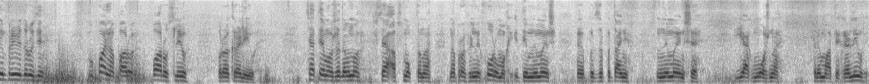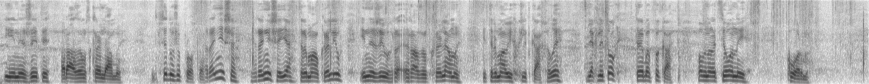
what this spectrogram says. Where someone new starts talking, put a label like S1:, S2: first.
S1: Всім привіт, друзі! Буквально пару, пару слів про кролів. Ця тема вже давно вся обсмоктана на профільних форумах і тим не менш е, запитань не менше, як можна тримати кролів і не жити разом з кролями. Все дуже просто. Раніше, раніше я тримав кролів і не жив разом з кролями і тримав їх в клітках. Але для кліток треба ПК, повнораціонний корм.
